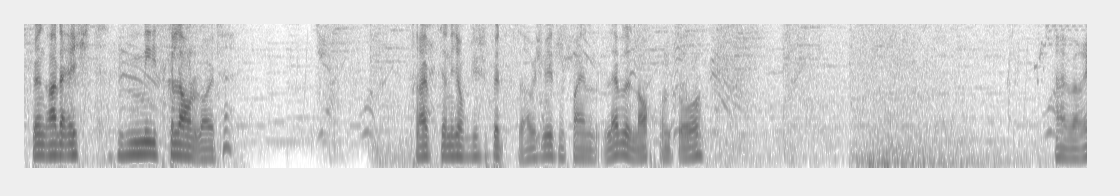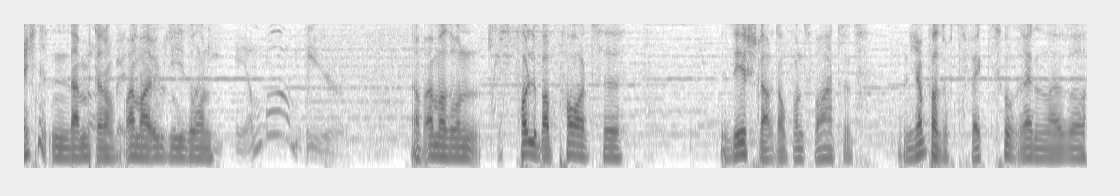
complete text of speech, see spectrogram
Ich bin gerade echt mies gelaunt, Leute. Treibst ja nicht auf die Spitze, aber ich wenigstens mein Level noch und so. Wir rechneten damit dann auf einmal irgendwie so ein auf einmal so ein voll überpowerte Seeschlacht auf uns wartet. Und ich habe versucht wegzurennen, also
